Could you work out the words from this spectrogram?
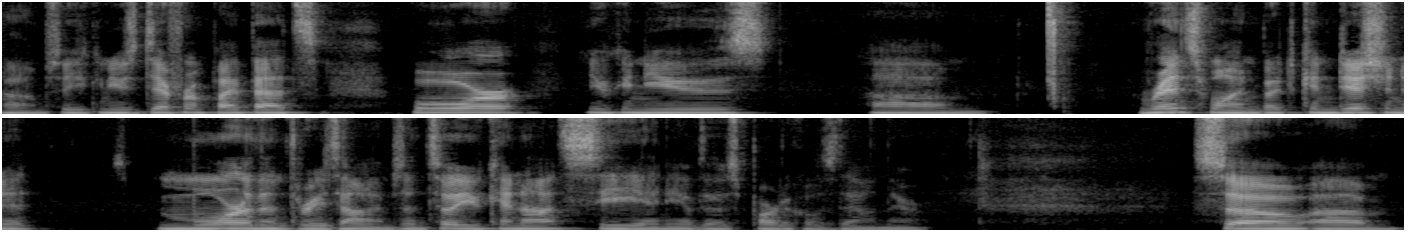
Um, so you can use different pipettes or you can use um, rinse one but condition it more than three times until you cannot see any of those particles down there. So, um,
